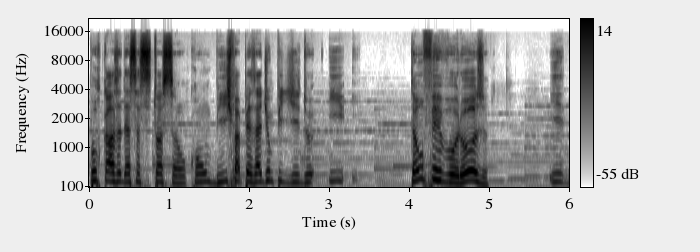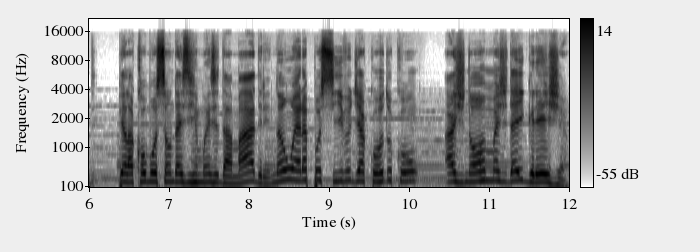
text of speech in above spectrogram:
por causa dessa situação com o bispo, apesar de um pedido tão fervoroso e pela comoção das irmãs e da madre, não era possível de acordo com as normas da igreja.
